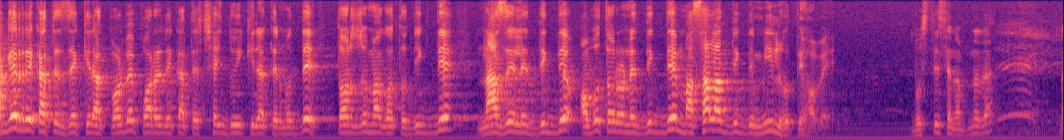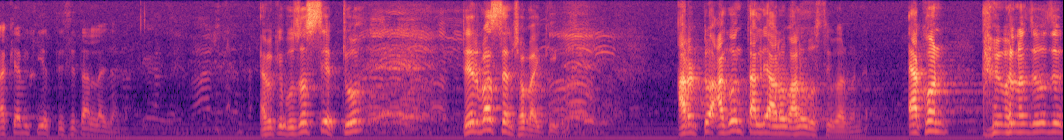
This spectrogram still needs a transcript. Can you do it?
আগের রেখাতে যে কিরাত পড়বে, পরের রেখাতে সেই দুই কিরাতের মধ্যে তর্জমাগত দিক দিয়ে, নাজেলের দিক দিয়ে, অবতরণের দিক দিয়ে, মাসালার দিক দিয়ে মিল হতে হবে। বুঝতেছেন আপনারা? নাকি আমি কি করতেছি তা আল্লাহ জানে। আমি কি বুঝাচ্ছি একটু? টের পাচ্ছেন সবাই কি? আর একটু আগুন তাহলে আরও ভালো বুঝতে পারবেন। এখন আমি বললাম যে, হুজুর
